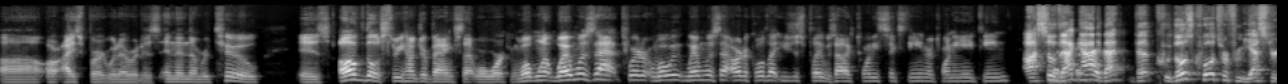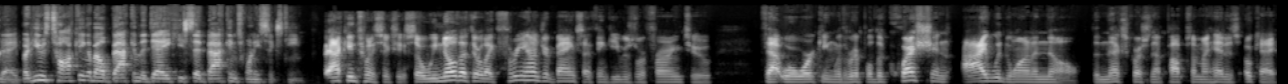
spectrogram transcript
uh, or iceberg, whatever it is. And then number two is of those 300 banks that were working. What when, when was that Twitter? What when was that article that you just played? Was that like 2016 or 2018? Uh, so that guy, that that those quotes were from yesterday, but he was talking about back in the day. He said back in 2016. Back in 2016. So we know that there were like 300 banks. I think he was referring to that were working with Ripple. The question I would want to know, the next question that pops in my head is, okay,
